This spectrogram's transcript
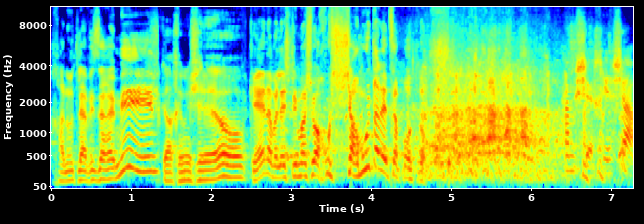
חנות לאביזרי מין. שכח עם מישהי לאהוב. כן, אבל יש לי משהו אחוז שרמוטה לצפות לו. המשך ישר.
